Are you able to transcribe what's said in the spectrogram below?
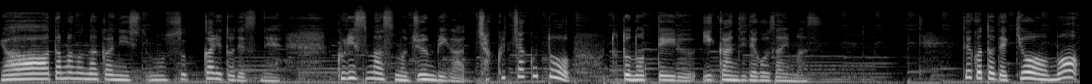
いやー頭の中にもうすっかりとですねクリスマスの準備が着々と整っているいい感じでございます。ということで今日も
